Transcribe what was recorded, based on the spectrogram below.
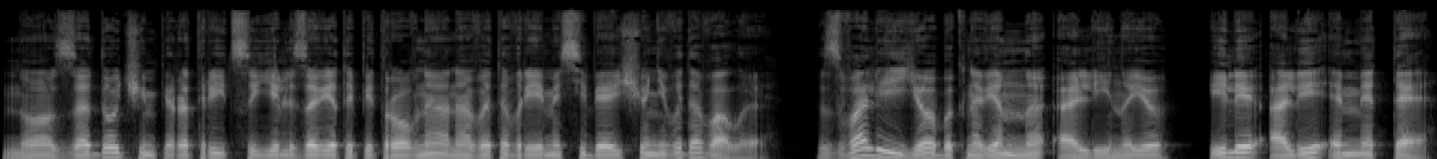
Но за дочь императрицы Елизаветы Петровны она в это время себя еще не выдавала. Звали ее обыкновенно Алиною или Али Эммете,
